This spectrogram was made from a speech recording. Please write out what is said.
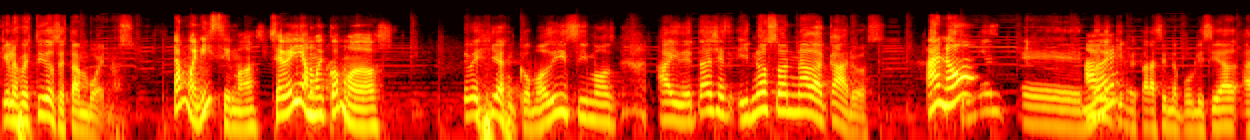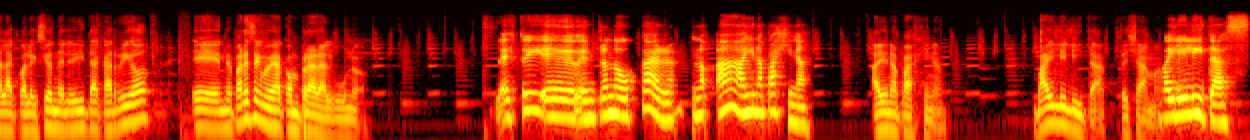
que los vestidos están buenos. Están buenísimos, se veían muy cómodos. Se veían comodísimos, hay detalles y no son nada caros. Ah, ¿no? Bien, eh, no le ver. quiero estar haciendo publicidad a la colección de Lelita Carrió. eh, me parece que me voy a comprar alguno. Estoy eh, entrando a buscar. No, ah, hay una página. Hay una página. Baililita se llama. Baililitas,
